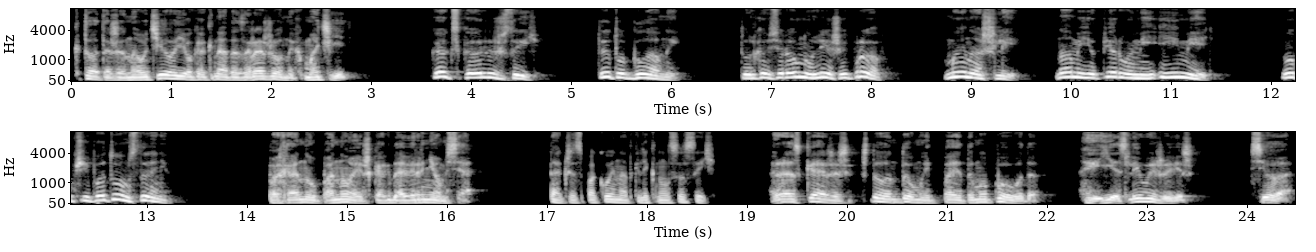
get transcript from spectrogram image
Кто-то же научил ее, как надо зараженных мочить. «Как скажешь, Сыч. Ты тут главный. Только все равно Леший прав. Мы нашли. Нам ее первыми и иметь. Общий потом станет». «Пахану поноешь, когда вернемся». Так же спокойно откликнулся Сыч. «Расскажешь, что он думает по этому поводу. Если выживешь. Все,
